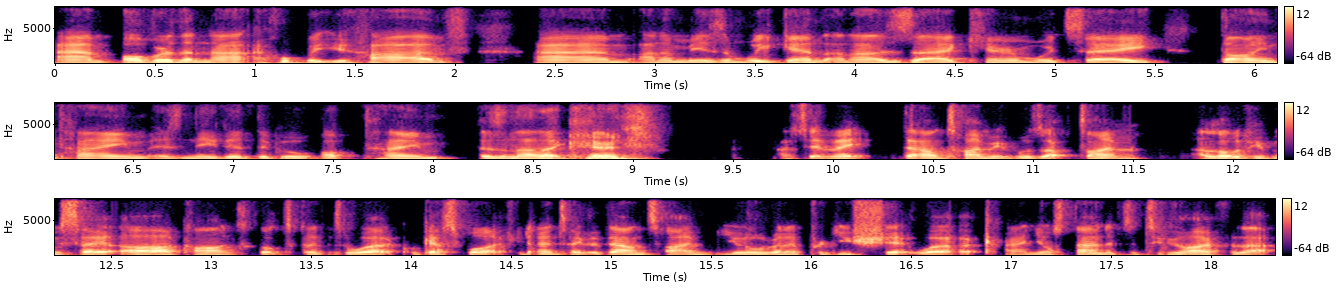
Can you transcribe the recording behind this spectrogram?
Um, other than that, I hope that you have um an amazing weekend. And as uh, Kieran would say, downtime is needed to go uptime. Isn't that it, Kieran? That's it, mate. Downtime equals uptime. A lot of people say, "Oh, I can't got to go to work." Well, guess what? If you don't take the downtime, you're going to produce shit work, and your standards are too high for that.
